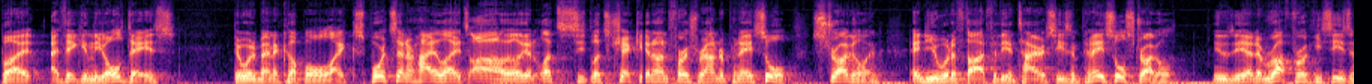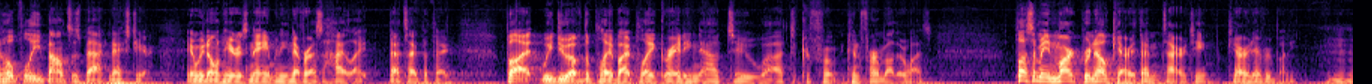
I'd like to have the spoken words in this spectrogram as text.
But I think in the old days, there would have been a couple like Sports Center highlights. Oh, look at, let's see, let's check in on first rounder Penei Sewell struggling, and you would have thought for the entire season Penei Sewell struggled. He, was, he had a rough rookie season. Hopefully, he bounces back next year, and we don't hear his name, and he never has a highlight. That type of thing. But we do have the play-by-play grading now to uh, to confirm, confirm, otherwise. Plus, I mean, Mark Brunell carried that entire team, carried everybody. Hmm.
